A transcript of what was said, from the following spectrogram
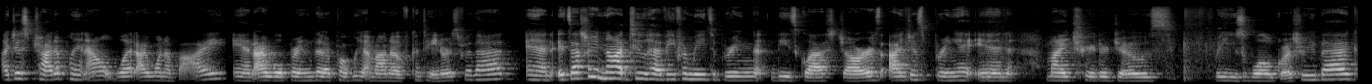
I just try to plan out what I want to buy and I will bring the appropriate amount of containers for that. And it's actually not too heavy for me to bring these glass jars. I just bring it in my Trader Joe's reusable grocery bag.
